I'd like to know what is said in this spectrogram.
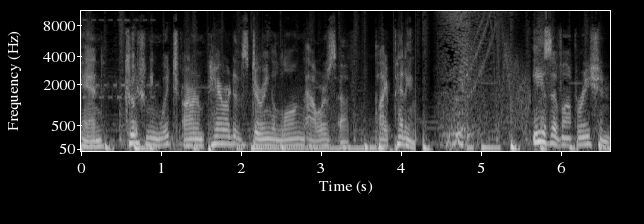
and cushioning which are imperatives during long hours of pipetting. Ease of operation.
